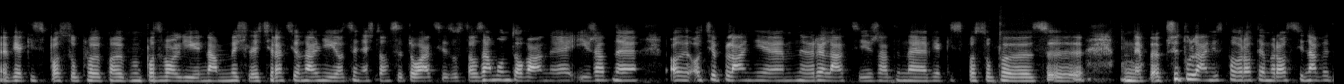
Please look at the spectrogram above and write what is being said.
w jakiś sposób pozwoli nam myśleć racjonalnie i oceniać tą sytuację, został zamontowany i żadne ocieplanie relacji, żadne w jakiś sposób e, z, e, przytulanie z powrotem Rosji, nawet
